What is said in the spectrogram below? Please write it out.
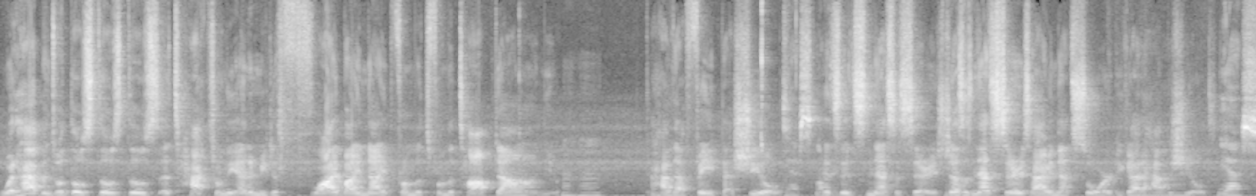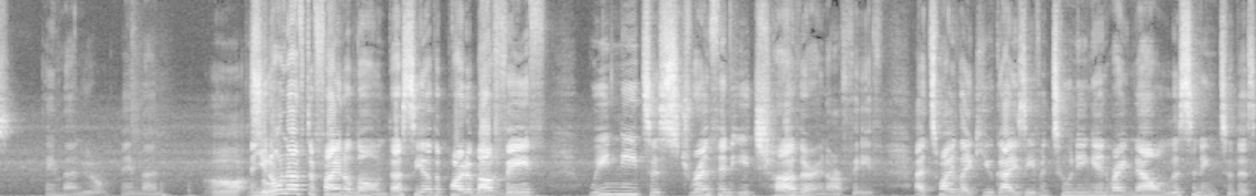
What happens with those those those attacks from the enemy just fly by night from the from the top down on you? Have that faith, that shield. Mm-hmm. Yes, Lord. It's it's necessary. It's just as necessary as having that sword. You got to have the shield. Yes. Amen. You know. Amen. Uh, And you don't have to fight alone. That's the other part about faith. We need to strengthen each other in our faith. That's why, like you guys, even tuning in right now, listening to this,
